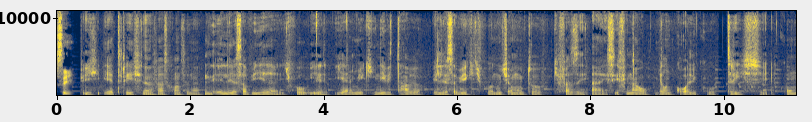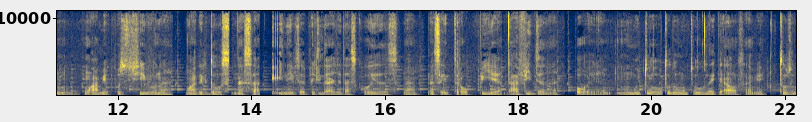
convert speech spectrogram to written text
Sim. E é triste, né, no final das contas, né? Ele já sabia, tipo, e, e era meio que inevitável. Ele já sabia que, tipo, não tinha muito o que fazer. Ah, esse final melancólico, triste, com um ar meio positivo, né? Um agridoce nessa inevitabilidade das coisas, né? Nessa entropia da vida, né? Pô, é muito, tudo muito legal, sabe? Tudo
